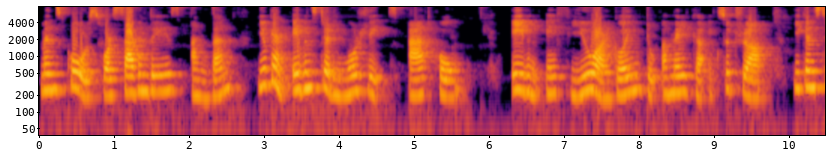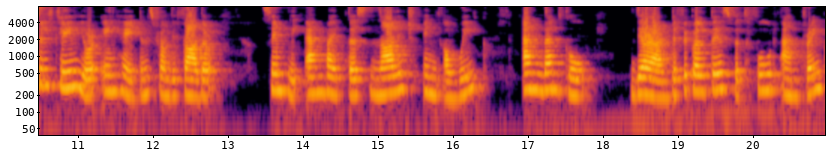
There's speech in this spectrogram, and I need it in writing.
men's course for 7 days and then you can even study more Murlis at home. Even if you are going to America, etc., you can still claim your inheritance from the Father. Simply imbibe this knowledge in a week and then go. There are difficulties with food and drink.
